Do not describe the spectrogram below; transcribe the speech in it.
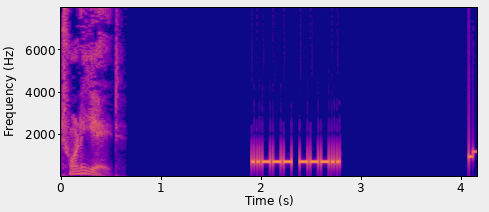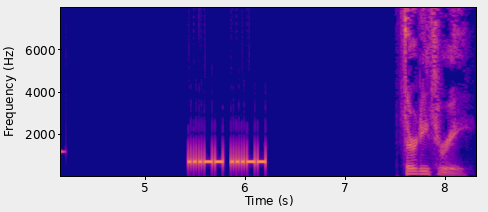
28. 33.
